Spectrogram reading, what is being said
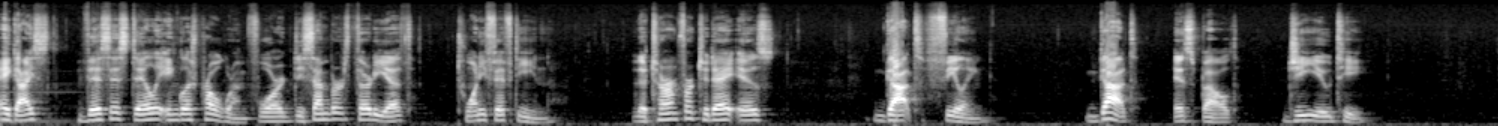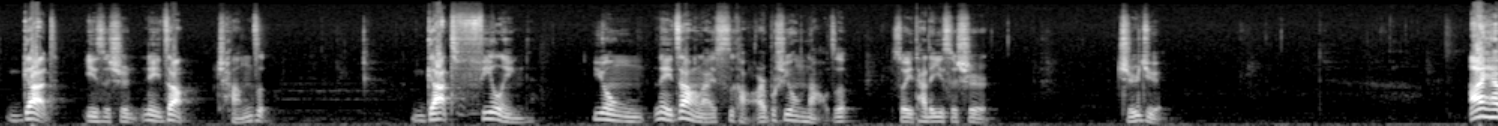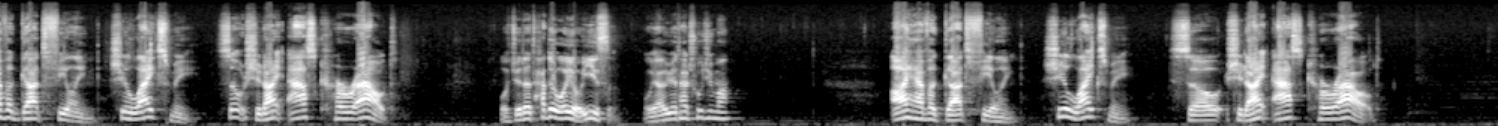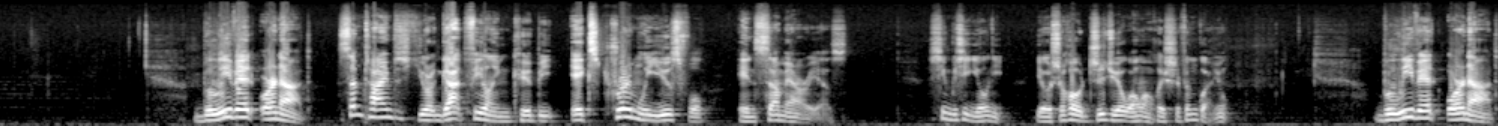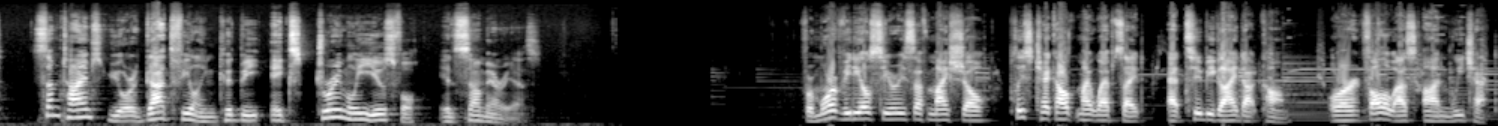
Hey guys, this is Daily English Program for December 30th, 2015. The term for today is gut feeling. Gut is spelled G U T. Gut 意思是内脏、肠子。Gut feeling 用内脏来思考，而不是用脑子，所以它的意思是直觉。 I have a gut feeling she likes me, so should I ask her out? 我觉得她对我有意思，我要约她出去吗？I have a gut feeling she likes me, so should I ask her out? Believe it or not, sometimes your gut feeling could be extremely useful in some areas. 信不信由你，有时候直觉往往会十分管用。 Believe it or not, sometimes your gut feeling could be extremely useful in some areas. For more video series of my show, please check out my website at tubeguy.com or follow us on WeChat.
